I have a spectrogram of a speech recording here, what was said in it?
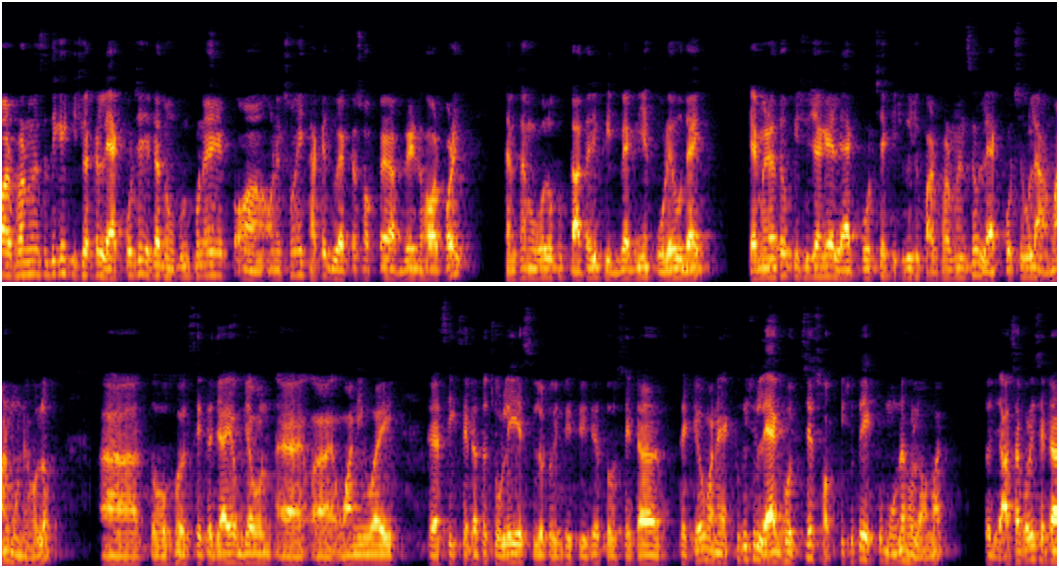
পারফরমেন্সের দিকে কিছু একটা ল্যাগ করছে, যেটা নতুন ফোনে অনেক সময় থাকে। দু একটা সফটওয়্যার আপগ্রেড হওয়ার পরে স্যামসাং ওগুলো খুব তাড়াতাড়ি ফিডব্যাক নিয়ে করেও দেয়। ক্যামেরাতেও কিছু জায়গায় ল্যাগ করছে, কিছু কিছু পারফরমেন্সেও ল্যাগ করছে বলে আমার মনে হলো। তো সেটা যাই হোক, যেমন ওয়ান ইউআই সিক্স সেটা তো চলেই এসেছিল টোয়েন্টি থ্রিতে তো সেটা থেকেও মানে একটু কিছু ল্যাগ হচ্ছে সব কিছুতে একটু মনে হলো আমার। তো আশা করি সেটা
